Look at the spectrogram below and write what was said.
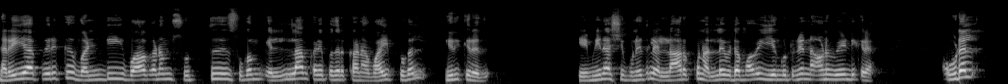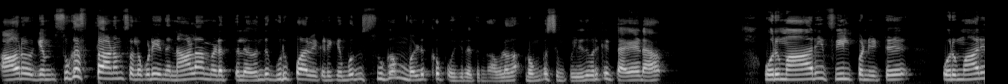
நிறைய பேருக்கு வண்டி வாகனம் சொத்து சுகம் எல்லாம் கிடைப்பதற்கான வாய்ப்புகள் இருக்கிறது. என் மீனாட்சி புண்ணியத்தில் எல்லாருக்கும் நல்ல விதமாகவே இயங்கட்டும்னே நானும் வேண்டிக்கிறேன். உடல் ஆரோக்கியம் சுகஸ்தானம் சொல்லக்கூடிய இந்த நாலாம் இடத்துல வந்து குரு பார்வை கிடைக்கும் போது சுகம் வழுக்க போகிறதுங்க. அவ்வளோதான் ரொம்ப சிம்பிள் இது வரைக்கும் டயர்டா ஒரு மாதிரி ஃபீல் பண்ணிட்டு ஒரு மாதிரி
